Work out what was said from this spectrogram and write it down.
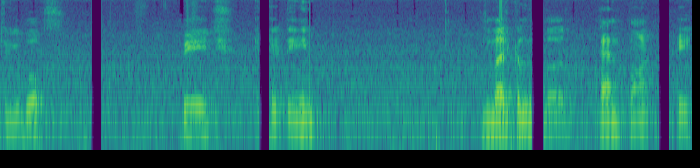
to your books. Page 18 numerical number 10.8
